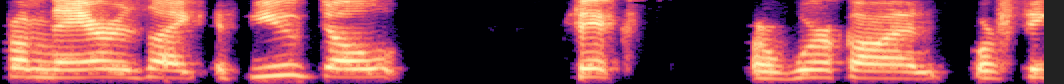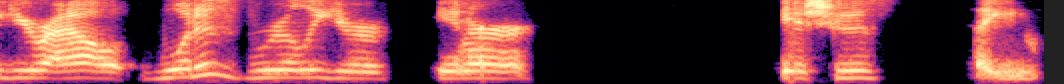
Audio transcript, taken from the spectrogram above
from there is like, if you don't fix or work on or figure out what is really your inner issues that you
